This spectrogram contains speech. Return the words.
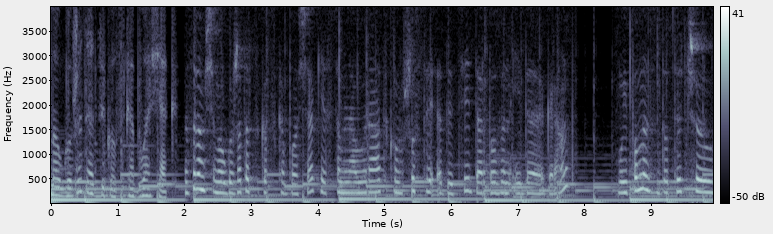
Małgorzata Cykowska-Błasiak. Nazywam się Małgorzata Cykowska-Błasiak, jestem laureatką szóstej edycji Darboven Idee Grant. Mój pomysł dotyczył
